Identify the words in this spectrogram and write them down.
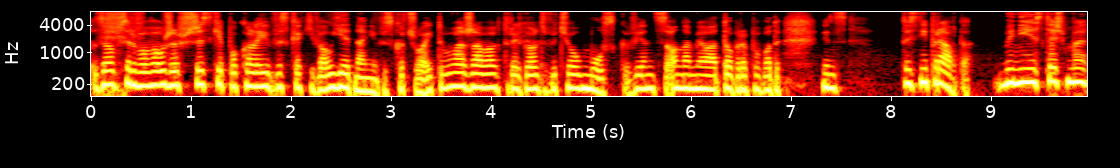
zaobserwował, że wszystkie po kolei wyskakiwał. Jedna nie wyskoczyła i to była żaba, której Golc wyciął mózg, więc ona miała dobre powody. Więc to jest nieprawda. My nie jesteśmy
